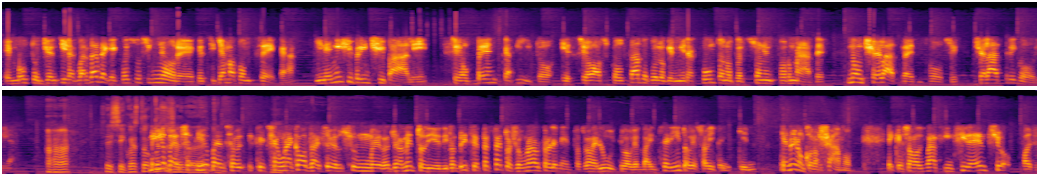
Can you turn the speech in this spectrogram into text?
e molto gentile. Guardate che questo signore che si chiama Fonseca, i nemici principali, se ho ben capito e se ho ascoltato quello che mi raccontano persone informate, non ce l'ha tra i tifosi, ce l'ha a Trigoria. Ah, Sì, sì, questo, Beh, io, questo penso, c'è- io penso che c'è una cosa su, su un ragionamento di, di Fabrizio è perfetto, c'è un altro elemento, secondo me l'ultimo che va inserito, che sono i Fritkin, che noi non conosciamo e che sono rimasti in silenzio, poi se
